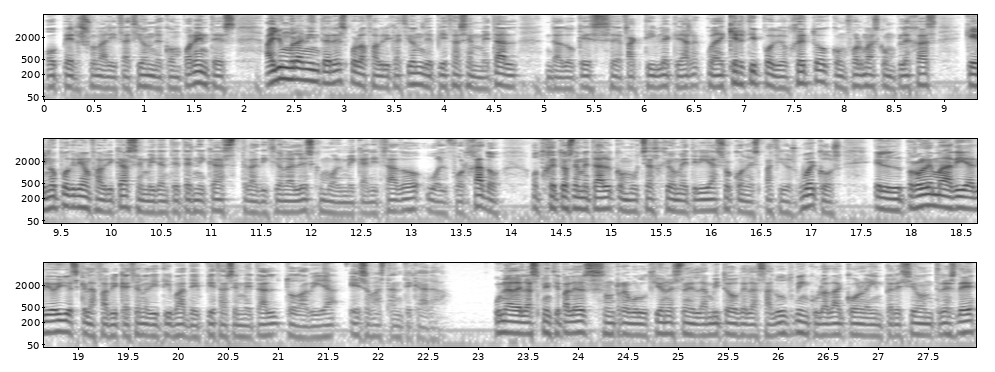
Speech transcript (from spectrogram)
o personalización de componentes. Hay un gran interés por la fabricación de piezas en metal, dado que es factible crear cualquier tipo de objeto con formas complejas que no podrían fabricarse mediante técnicas tradicionales como el mecanizado o el forjado, objetos de metal con muchas geometrías o con espacios huecos. El problema a día de hoy es que la fabricación aditiva de piezas en metal todavía es bastante cara. Una de las principales revoluciones en el ámbito de la salud vinculada con la impresión 3D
